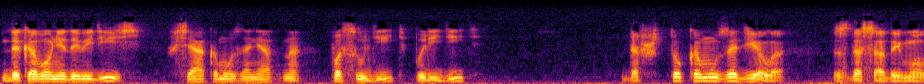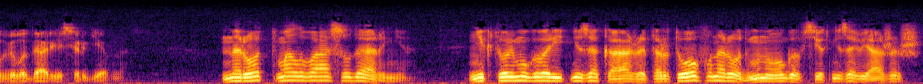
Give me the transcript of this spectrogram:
до кого не доведись, всякому занятно посудить, поредить». «Да что кому за дело?» — с досадой молвила Дарья Сергеевна. «Народ молва, сударыня. Никто ему говорить не закажет. Ртов у народ много, всех не завяжешь».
